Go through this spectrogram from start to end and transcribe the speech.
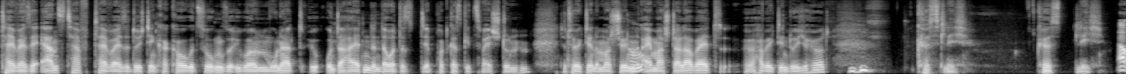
teilweise ernsthaft, teilweise durch den Kakao gezogen, so über einen Monat äh, unterhalten, dann dauert das, der Podcast geht zwei Stunden. Das höre ich dann immer schön, Oh. einmal Stallarbeit, äh, habe ich den durchgehört. Köstlich. Köstlich. Oh,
